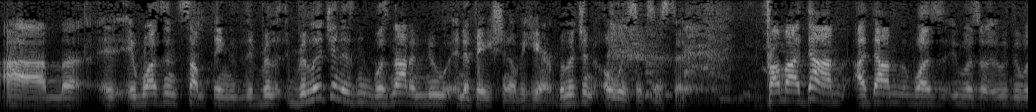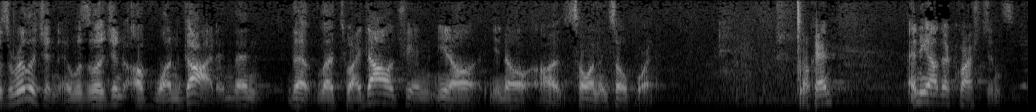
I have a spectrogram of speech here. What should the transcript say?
Um, it, it wasn't something. Religion is, was not a new innovation over here. Religion always existed. From Adam, Adam was it was a, it was a religion. It was a religion of one God, and then that led to idolatry, and you know you know uh, so on and so forth. Okay. Any other questions? Yeah,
